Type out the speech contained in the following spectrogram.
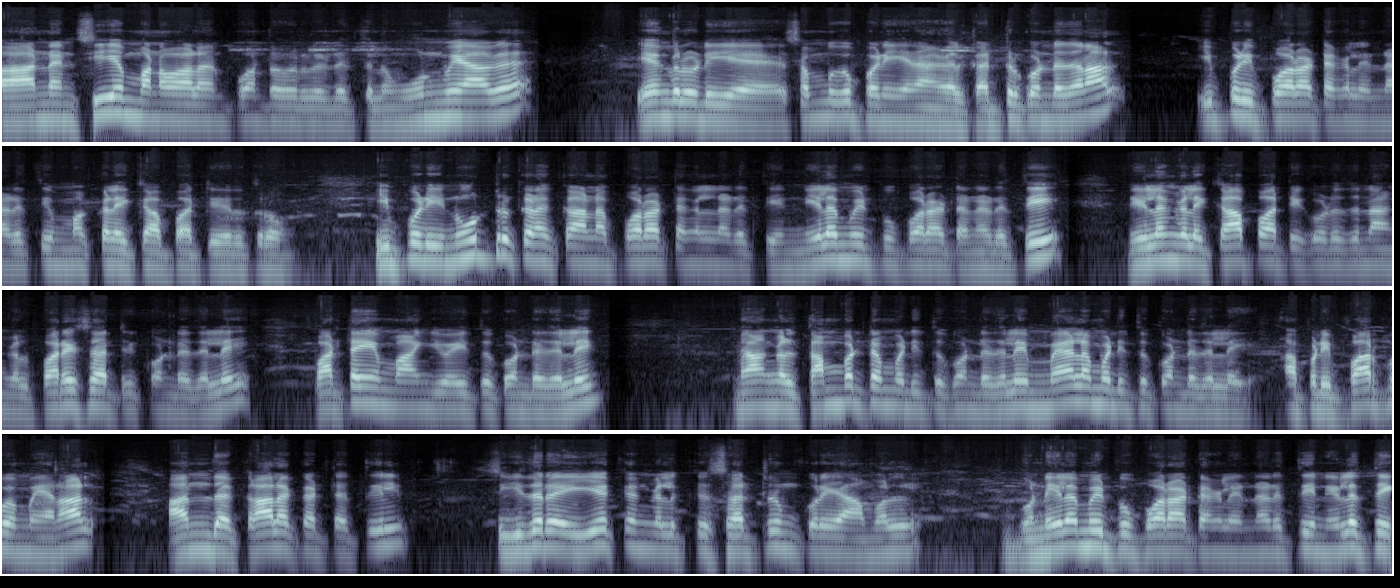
அண்ணன் சிஎம் மணவாளன் போன்றவர்களிடத்திலும் உண்மையாக எங்களுடைய சமூக பணியை நாங்கள் கற்றுக்கொண்டதனால் இப்படி போராட்டங்களை நடத்தி மக்களை காப்பாற்றி இருக்கிறோம். இப்படி நூற்றுக்கணக்கான போராட்டங்கள் நடத்தி நிலமீட்பு போராட்டம் நடத்தி நிலங்களை காப்பாற்றி கொடுத்து நாங்கள் பறைசாற்றி கொண்டதில்லை பட்டயம் வாங்கி வைத்து கொண்டதில்லை நாங்கள் தம்பட்டம் அடித்து கொண்டதில்லை மேளம் அடித்து கொண்டதில்லை. அப்படி பார்ப்போமேனால் அந்த காலகட்டத்தில் இதர இயக்கங்களுக்கு சற்றும் குறையாமல் நிலமீட்பு போராட்டங்களை நடத்தி நிலத்தை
